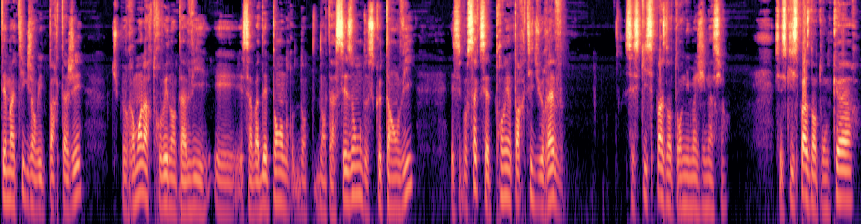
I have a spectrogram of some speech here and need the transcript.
thématique j'ai envie de partager, tu peux vraiment la retrouver dans ta vie et, ça va dépendre dans, ta saison de ce que tu as envie. Et c'est pour ça que cette première partie du rêve, c'est ce qui se passe dans ton imagination. C'est ce qui se passe dans ton cœur,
